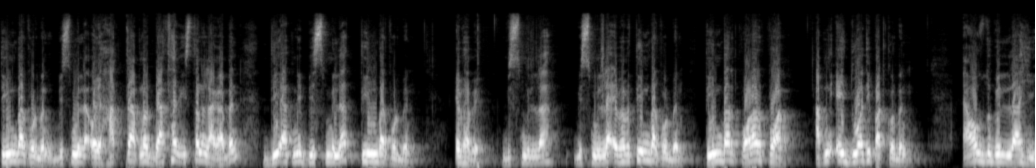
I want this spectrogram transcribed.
তিনবার পড়বেন। বিসমিল্লা ওই হাতটা আপনার ব্যথার স্থানে লাগাবেন, দিয়ে আপনি বিসমিল্লা তিনবার পড়বেন। এভাবে, বিসমিল্লাহ বিসমিল্লাহ, এভাবে তিনবার পড়বেন। তিনবার পড়ার পর আপনি এই দুয়াটি পাঠ করবেন। আউযুবিল্লাহি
